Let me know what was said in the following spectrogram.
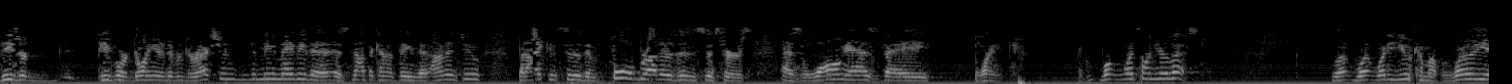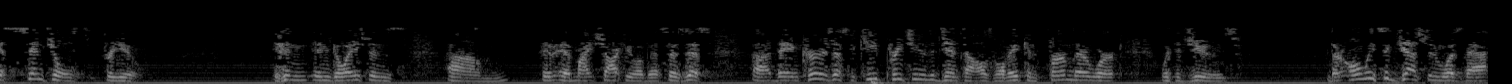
these are people are going in a different direction than me, maybe that it's not the kind of thing that I'm into, but I consider them full brothers and sisters as long as they blank. Like, what, what's on your list? What, what, what do you come up with? What are the essentials for you? In, in Galatians, um, it, it, might shock you a little bit. It says this uh, They encourage us to keep preaching to the Gentiles while they confirm their work with the Jews. Their only suggestion was that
